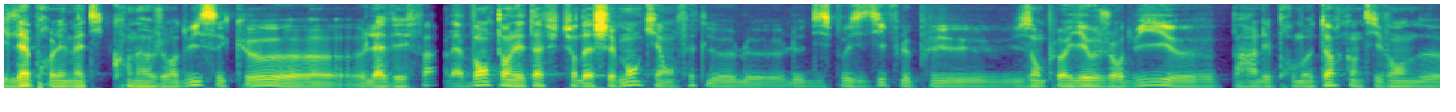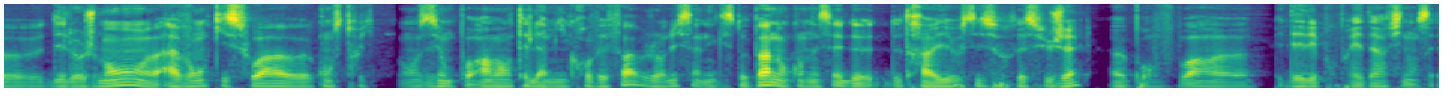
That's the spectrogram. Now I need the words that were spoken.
et la problématique qu'on a aujourd'hui, c'est que euh, la VFA, la vente en état futur d'achèvement, qui est en fait le, dispositif le plus employé aujourd'hui euh, par les promoteurs quand ils vendent euh, des logements avant qu'ils soient construits. On se dit on pourrait inventer de la micro-VFA, aujourd'hui ça n'existe pas, donc on essaie de, travailler aussi sur ces sujets pour pouvoir aider les propriétaires à financer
